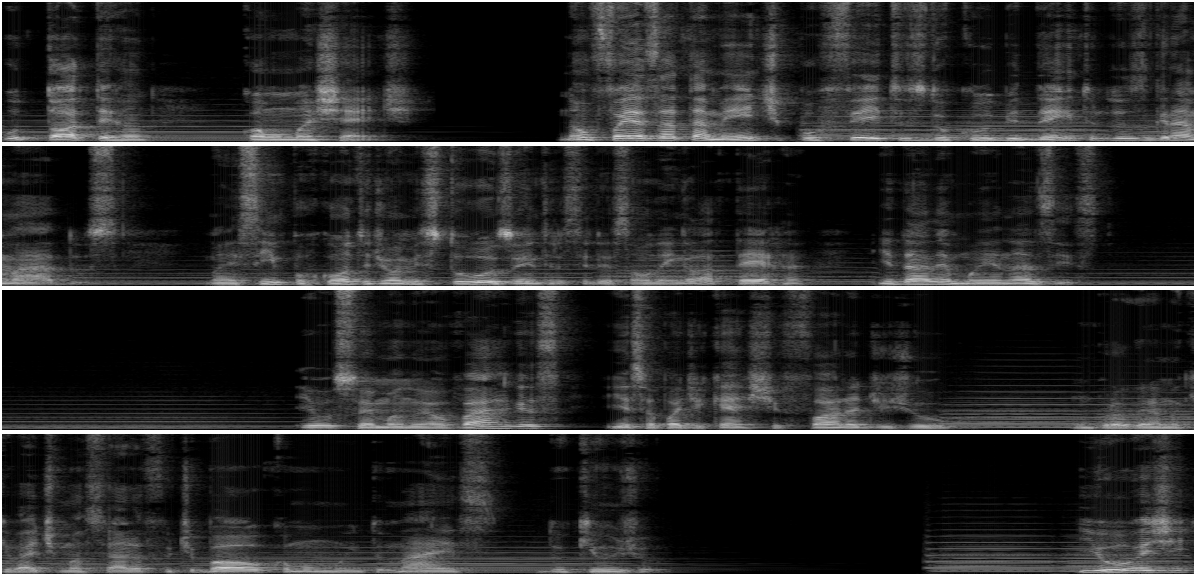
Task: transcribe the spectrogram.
o Tottenham, como manchete. Não foi exatamente por feitos do clube dentro dos gramados, mas sim por conta de um amistoso entre a seleção da Inglaterra e da Alemanha nazista. Eu sou Emanuel Vargas e esse é o podcast Fora de Jogo um programa que vai te mostrar o futebol como muito mais do que um jogo. E hoje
